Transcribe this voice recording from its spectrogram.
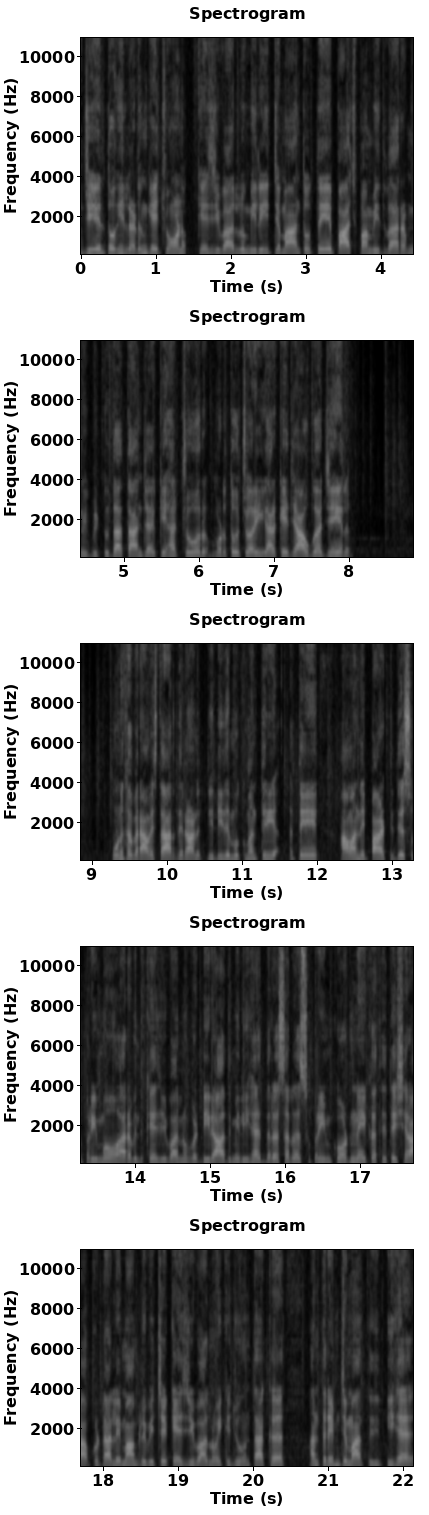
ਜੇਲ੍ਹ ਤੋਂ ਹੀ ਲੜਨਗੇ ਚੋਣ। ਕੇਜਰੀਵਾਲ ਨੂੰ ਮਿਲੀ ਜ਼ਮਾਨਤ ਉੱਤੇ ਭਾਜਪਾ ਉਮੀਦਵਾਰ ਰਮਨੀਤ ਬਿੱਟੂ ਦਾ ਤੰਜ, ਕਿਹਾ ਚੋਰ ਮੁੜ ਤੋਂ ਚੋਰੀ ਕਰਕੇ ਜਾਊਗਾ ਜੇਲ੍ਹ। ਹੁਣ ਖਬਰਾਂ ਵਿਸਤਾਰ ਦੇ ਨਾਲ। ਦਿੱਲੀ ਦੇ ਮੁੱਖ ਮੰਤਰੀ ਅਤੇ ਆਮ ਆਦਮੀ ਪਾਰਟੀ ਦੇ ਸੁਪਰੀਮੋ ਅਰਵਿੰਦ ਕੇਜਰੀਵਾਲ ਨੂੰ ਵੱਡੀ ਰਾਹਤ ਮਿਲੀ ਹੈ। ਦਰਅਸਲ ਸੁਪਰੀਮ ਕੋਰਟ ਨੇ ਕਥਿਤ ਸ਼ਰਾਬ ਘੁਟਾਲੇ ਮਾਮਲੇ ਵਿੱਚ ਕੇਜਰੀਵਾਲ ਨੂੰ 1 ਜੂਨ ਤੱਕ ਅੰਤਰਿਮ ਜ਼ਮਾਨਤ ਦਿੱਤੀ ਹੈ।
